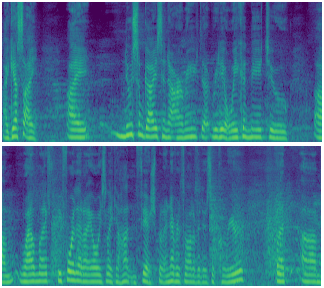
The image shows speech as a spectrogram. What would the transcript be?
I guess I, I knew some guys in the army that really awakened me to um, wildlife. Before that, I always liked to hunt and fish, but I never thought of it as a career. But um,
